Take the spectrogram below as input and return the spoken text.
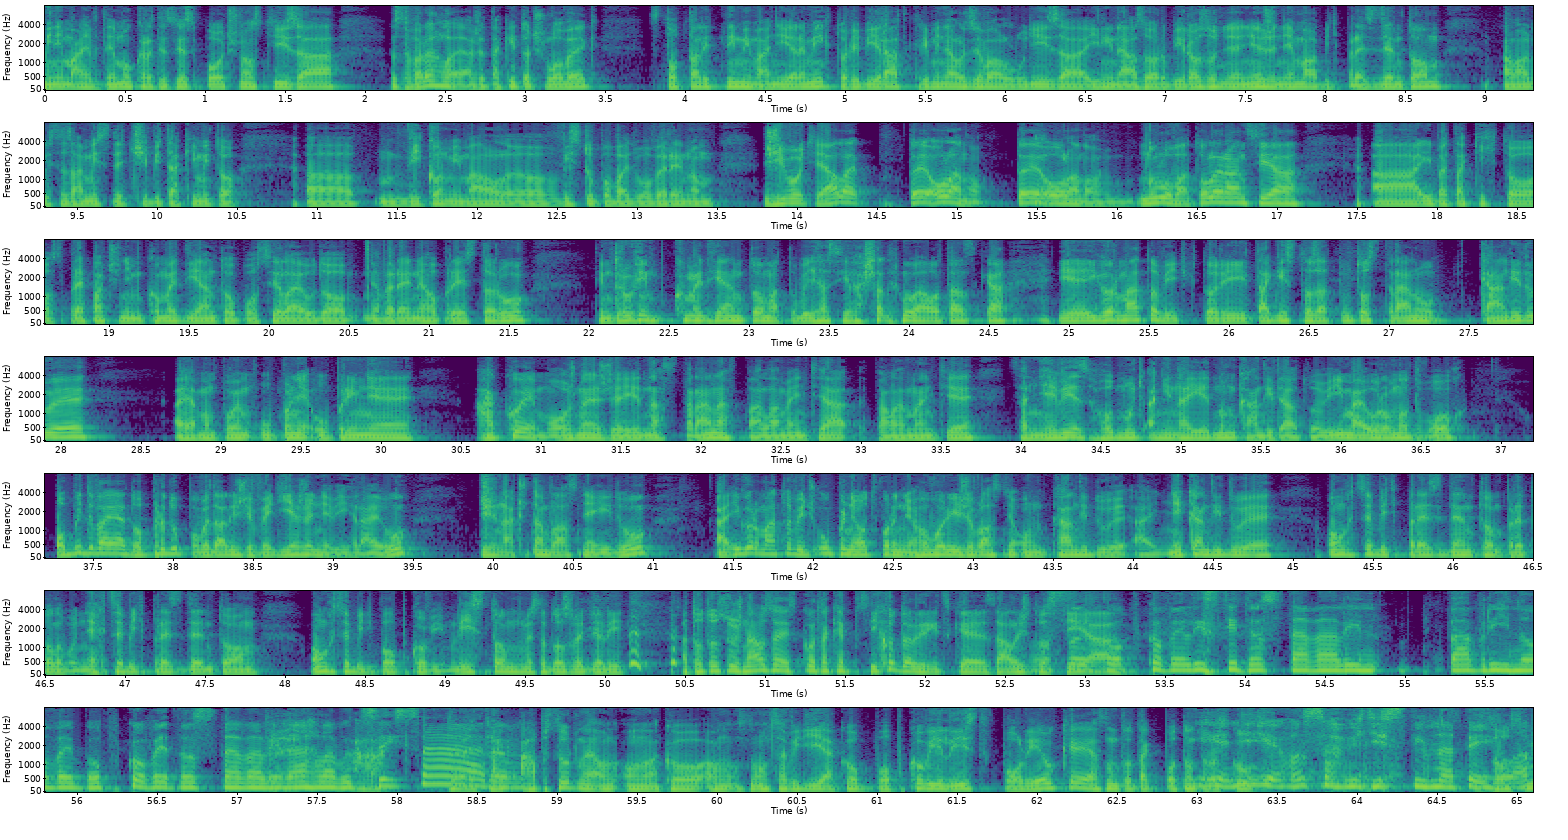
minimálne v demokratickej spoločnosti za zvrhle a že takýto človek s totalitnými maniermi, ktorý by rád kriminalizoval ľudí za iný názor, by rozhodne nie, že nemal byť prezidentom a mal by sa zamyslieť, či by takýmito uh, výkonmi mal uh, vystupovať vo verejnom živote. Ale to je Olano. To je Olano. Nulová tolerancia a iba takýchto s prepačením komediantov posielajú do verejného priestoru. Tým druhým komediantom, a to bude asi vaša druhá otázka, je Igor Matovič, ktorý takisto za túto stranu kandiduje a ja vám poviem úplne úprimne, ako je možné, že jedna strana v parlamente, parlamente sa nevie zhodnúť ani na jednom kandidátovi, majú rovno dvoch. Obidvaja dopredu povedali, že vedia, že nevyhrajú, čiže na čo tam vlastne idú. A Igor Matovič úplne otvorene hovorí, že vlastne on kandiduje aj nekandiduje. On chce byť prezidentom preto, lebo nechce byť prezidentom. On chce byť bobkovým listom, sme sa dozvedeli. A toto sú už naozaj skôr také psychodelirické záležitosti. A... Bobkové listy dostávali, Pavrínové bobkové dostávali na hlavu cisárom. To je tak absurdné. On, on, ako, on, on, sa vidí ako bobkový list v polievke. Ja som to tak potom trošku... Nie, nie, on sa vidí s tým na tej hlave.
